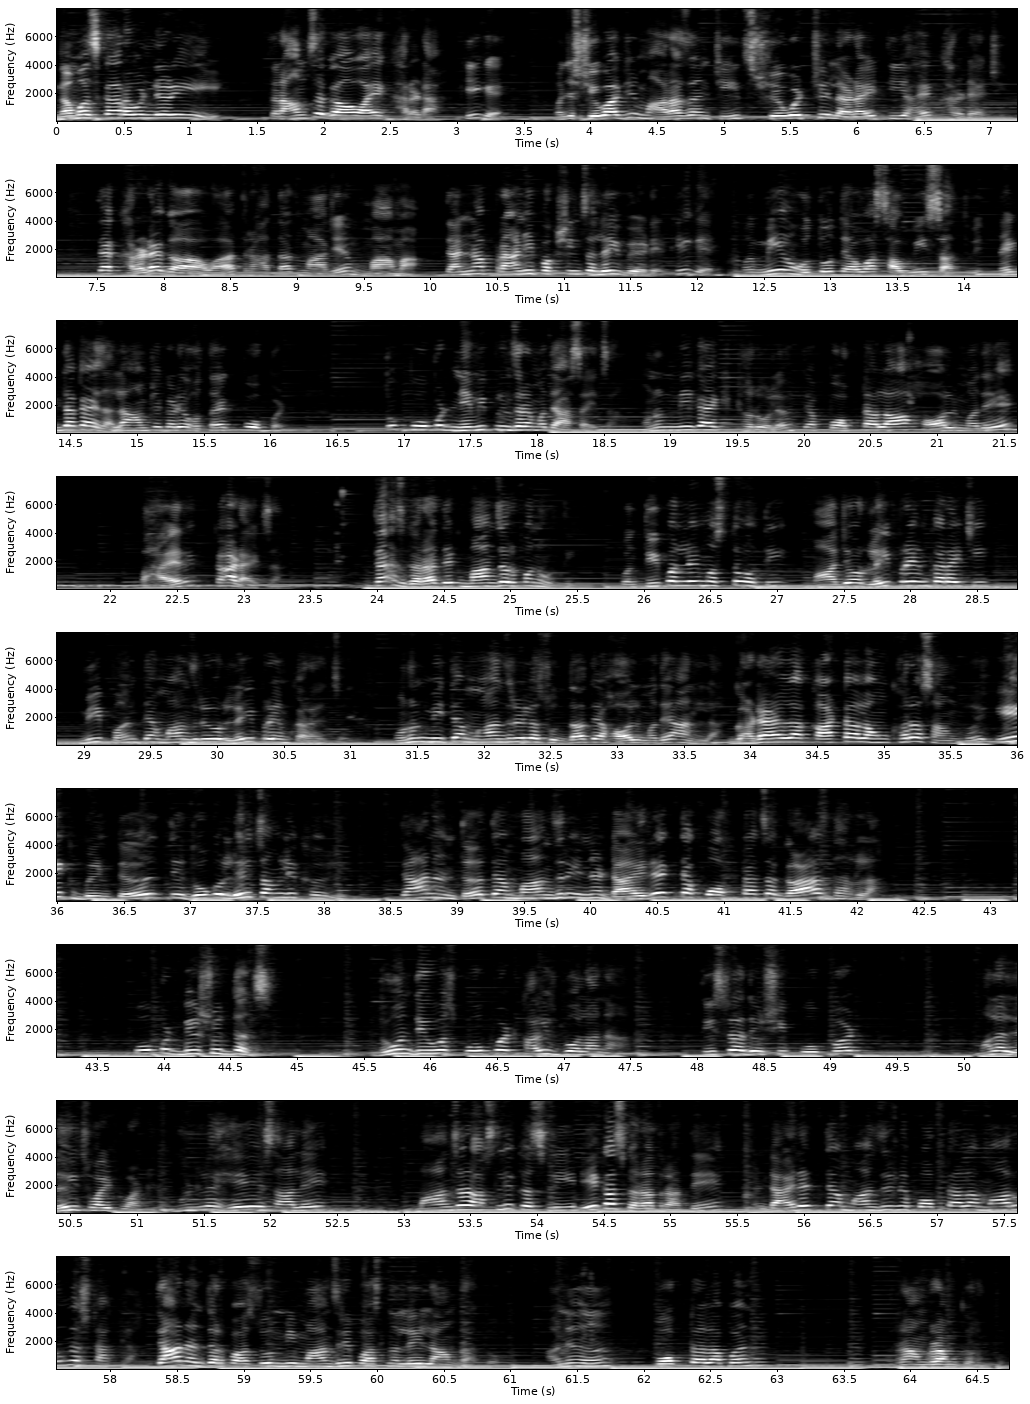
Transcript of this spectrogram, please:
नमस्कार मंडळी. तर आमचं गाव आहे खरडा ठीक आहे? म्हणजे शिवाजी महाराजांचीच शेवटची लढाई ती आहे खरड्याची. त्या खरड्या गावात राहतात माझे मामा. त्यांना प्राणी पक्षींचं लई वेड आहे ठीक आहे? मग मी होतो तेव्हा सहावी सातवी. एकदा काय झालं आमच्याकडे होता एक पोपट. तो पोपट नेहमी पिंजऱ्यामध्ये असायचा. म्हणून मी काय ठरवलं त्या पोपटाला हॉलमध्ये बाहेर काढायचा. त्याच घरात एक मांजर पण होती. पण ती पण लई मस्त होती. माझ्यावर लई प्रेम करायची. मी पण त्या मांजरीवर लई प्रेम करायचो. म्हणून मी त्या मांजरीला सुद्धा त्या हॉलमध्ये आणला. घड्याळाला काटा लावून खरं सांगतोय एक मिनिट ते दोघं लई चांगले खेळले. त्यानंतर त्या मांजरीनं डायरेक्ट त्या पोपटाचा गळाच धरला. पोपट बेशुद्धच. दोन दिवस पोपट काहीच बोला ना. तिसऱ्या दिवशी पोपट मला लईच वाईट वाटलं. म्हटलं हे साले मांजर असली कसली? एकाच घरात राहते. डायरेक्ट त्या मांजरीने पोपटाला मारूनच टाकला. त्यानंतरपासून मी मांजरीपासून लई लांब राहतो. आणि पोपटाला पण राम राम करतो.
